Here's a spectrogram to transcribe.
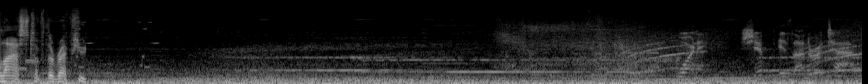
The last of the refuge. Warning. Ship is under attack.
